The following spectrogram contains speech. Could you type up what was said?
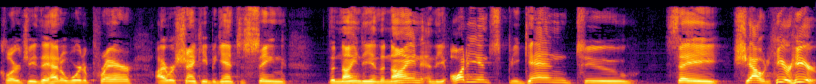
clergy. They had a word of prayer. Ira Sankey began to sing the 90 and the 9, and the audience began to say, shout, Hear, hear.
